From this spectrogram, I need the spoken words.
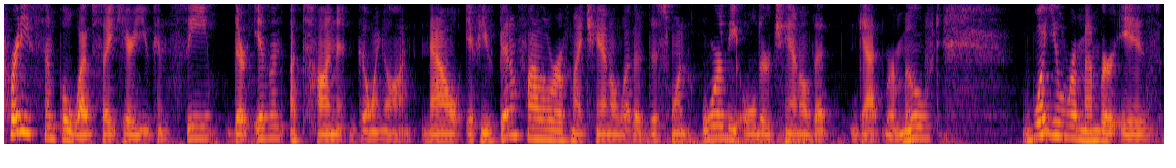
pretty simple website here you can see there isn't a ton going on now if you've been a follower of my channel whether this one or the older channel that got removed what you'll remember is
